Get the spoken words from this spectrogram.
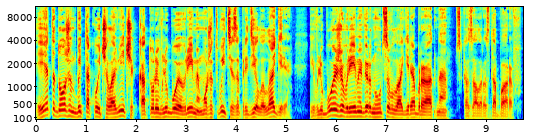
И это должен быть такой человечек, который в любое время может выйти за пределы лагеря и в любое же время вернуться в лагерь обратно», — сказал Раздобаров.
